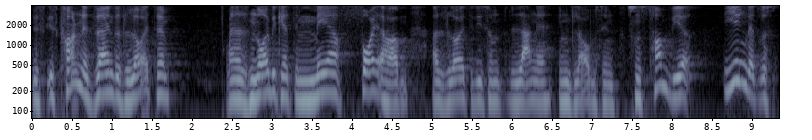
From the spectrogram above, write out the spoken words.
es, es kann nicht sein, dass Leute, als Neubekehrte mehr Feuer haben als Leute, die so lange im Glauben sind. Sonst haben wir irgendetwas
